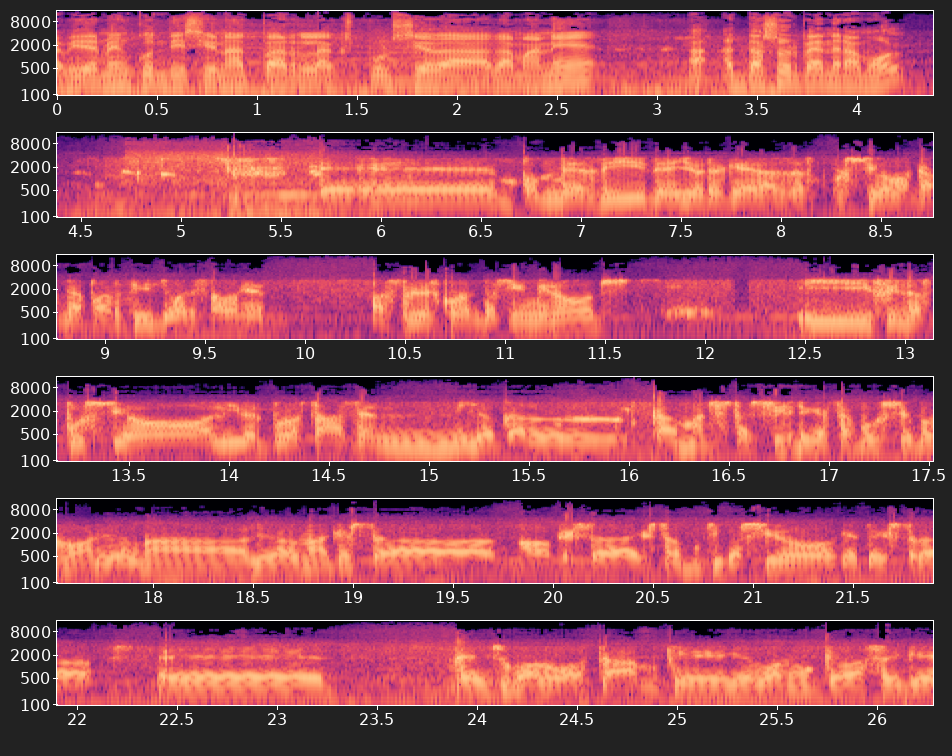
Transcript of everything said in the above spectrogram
evidentment, condicionat per l'expulsió de, de Mané, eh, et va sorprendre molt? Eh, com bé has dit, jo crec que l'expulsió va canviar partit. Jo vaig estar veient els primers 45 minuts i fins a l'expulsió el Liverpool estava sent millor que el, que el Manchester City. Aquesta expulsió doncs, bueno, li va donar, li va donar aquesta, no, aquesta extra motivació, aquest extra eh, eh, jugador al camp que, que, bueno, que va fer que,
